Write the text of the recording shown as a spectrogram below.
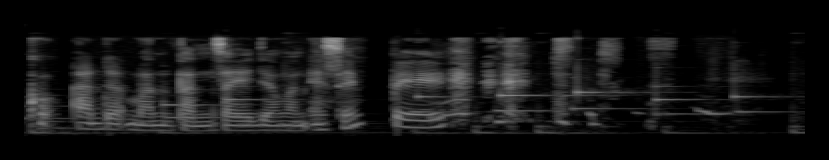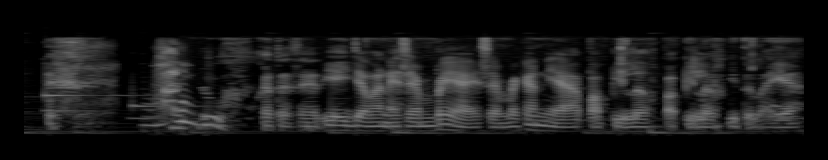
kok ada mantan saya zaman SMP aduh kata saya. Ya zaman SMP ya. SMP kan ya papi love papi love gitulah ya.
